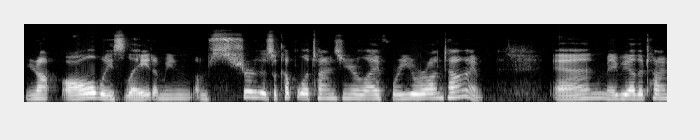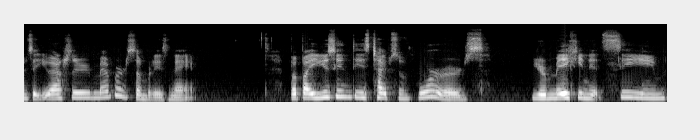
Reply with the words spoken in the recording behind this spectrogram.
You're not always late. I mean, I'm sure there's a couple of times in your life where you were on time, and maybe other times that you actually remembered somebody's name. But by using these types of words, you're making it seem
